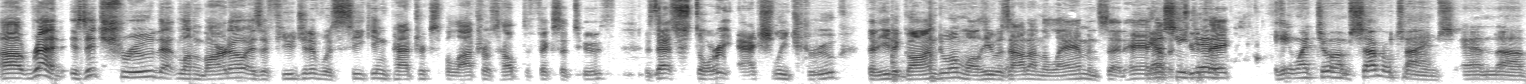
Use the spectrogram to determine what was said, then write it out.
Uh, Red, is it true that Lombardo, as a fugitive, was seeking Patrick Spilotro's help to fix a tooth? Is that story actually true? That he'd have gone to him while he was out on the lam and said, "Hey, I yes, got a he toothache." Did. He went to him several times, and uh,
